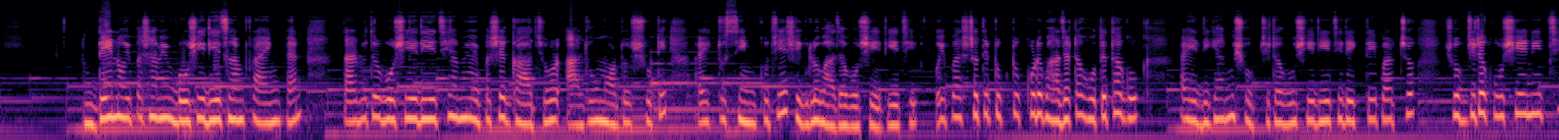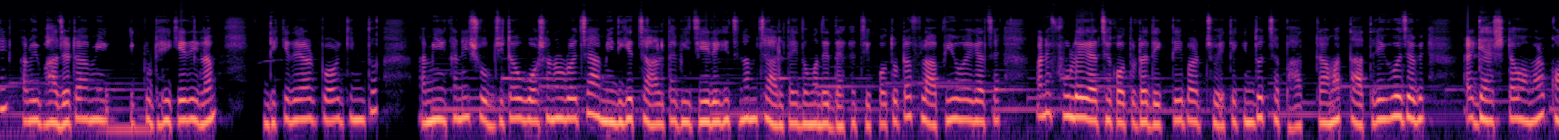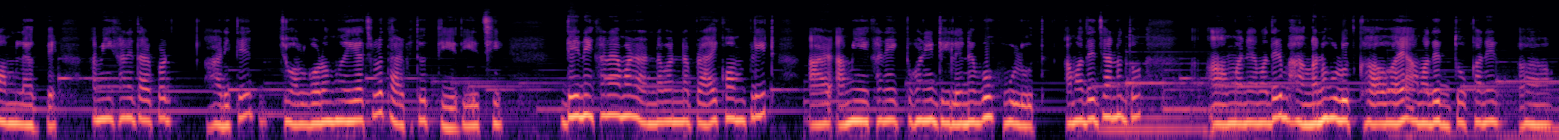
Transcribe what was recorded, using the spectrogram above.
দেন ওই পাশে আমি বসিয়ে দিয়েছিলাম ফ্রাইং প্যান তার ভিতর বসিয়ে দিয়েছি আমি ওই পাশে গাজর, আলু, মটরশুঁটি আর একটু সিম কুচিয়ে সেগুলো ভাজা বসিয়ে দিয়েছি। ওই পাশটাতে টুকটুক করে ভাজাটা হতে থাকুক। আর এদিকে আমি সবজিটা বসিয়ে দিয়েছি, দেখতেই পাচ্ছ সবজিটা কষিয়ে নিচ্ছি আর ওই ভাজাটা আমি একটু ঢেকে দিলাম। ঢেকে দেওয়ার পর কিন্তু আমি এখানে সবজিটাও বসানো রয়েছে। আমি এদিকে চালটা ভিজিয়ে রেখেছিলাম। চালটাই তোমাদের দেখাচ্ছি। কতটা ফ্লাফি হয়ে গেছে মানে ফুলে গেছে কতটা দেখতেই পারছ। এতে কিন্তু ভাতটা আমার তাড়াতাড়ি হয়ে যাবে আর গ্যাসটাও আমার কম লাগবে। আমি এখানে তারপর হাঁড়িতে জল গরম হয়ে গেছিল, তার ভিতর দিয়ে দিয়েছি। দেন এখানে আমার রান্নাবান্না প্রায় কমপ্লিট আর আমি এখানে একটুখানি ঢেলে নেব হলুদ। আমাদের জানো তো মানে আমাদের ভাঙানো হলুদ খাওয়া হয়। আমাদের দোকানের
